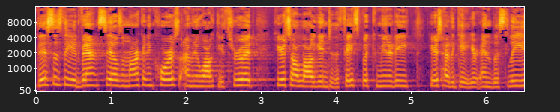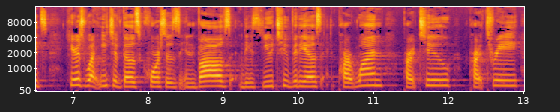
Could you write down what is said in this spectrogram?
this is the advanced sales and marketing course. I'm going to walk you through it. Here's how to log into the Facebook community. Here's how to get your endless leads. Here's what each of those courses involves. These YouTube videos, part one, part two, part three.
